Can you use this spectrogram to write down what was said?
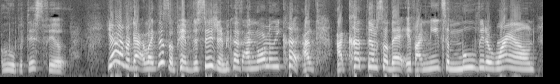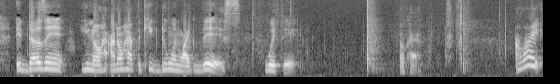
Oh, but this feel... Y'all ever got, like, this is a pimp decision because I normally cut. I, I cut them so that if I need to move it around, it doesn't, you know, I don't have to keep doing like this with it. Okay. All right.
